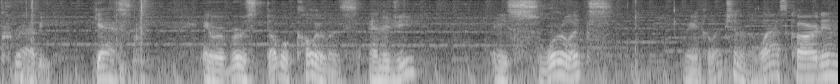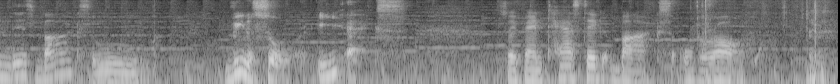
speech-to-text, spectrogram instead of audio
Krabby, Gastly, a Reverse Double Colorless Energy, a Swirlix, Radiant Collection, and the last card in this box, ooh, Venusaur EX. So a fantastic box overall.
